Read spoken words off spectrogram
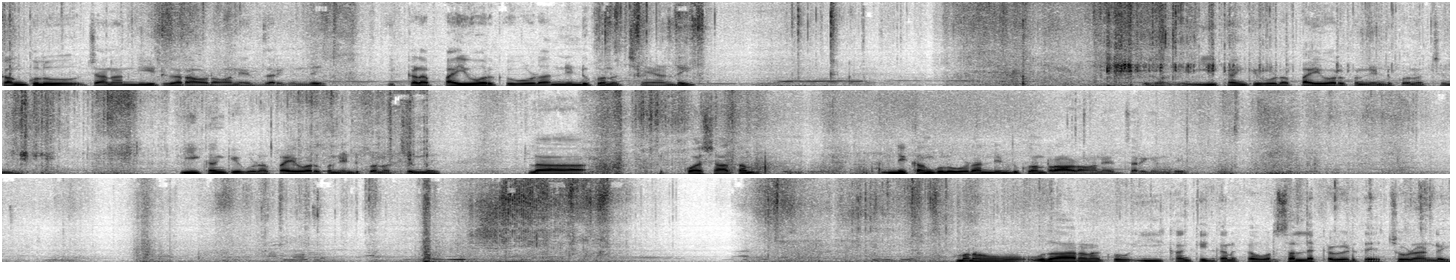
కంకులు చాలా నీట్గా రావడం అనేది జరిగింది. ఇక్కడ పై వరకు కూడా నిండుకొని వచ్చినాయండి. ఇదిగోండి, ఈ కంకి కూడా పై వరకు నిండుకొని వచ్చింది. ఈ కంకి కూడా పై వరకు నిండుకొని వచ్చింది. ఇట్లా ఎక్కువ శాతం అన్ని కంకులు కూడా నిండుకొని రావడం అనేది జరిగింది. మనం ఉదాహరణకు ఈ కంకి కనుక వరుసలు లెక్క పెడితే చూడండి.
